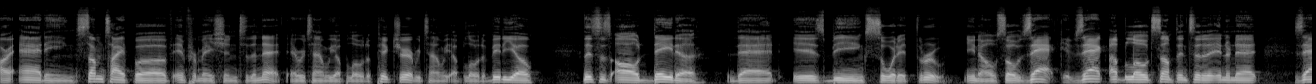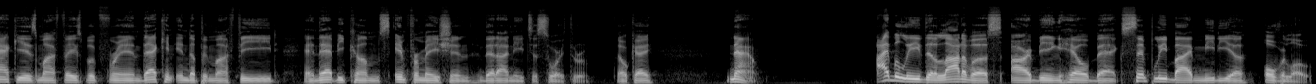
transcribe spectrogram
are adding some type of information to the net every time we upload a picture, every time we upload a video. This is all data that is being sorted through. You know, so Zach, if Zach uploads something to the internet, Zach is my Facebook friend. That can end up in my feed, and that becomes information that I need to sort through. Okay. Now, I believe that a lot of us are being held back simply by media overload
